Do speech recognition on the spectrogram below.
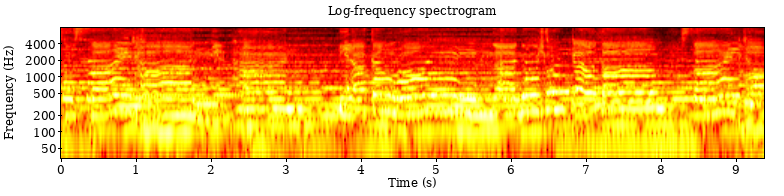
สู่สายทางนิพพาน อย่ากังวลอนุชนก้าวตามสายทอ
